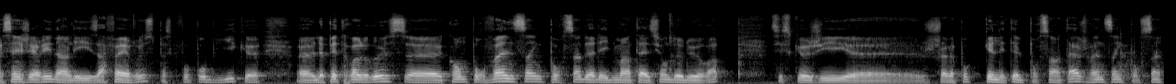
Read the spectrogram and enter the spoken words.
s'ingérer dans les affaires russes, parce qu'il ne faut pas oublier que le pétrole russe compte pour 25% de l'alimentation de l'Europe. C'est ce que j'ai... Euh, je savais pas quel était le pourcentage. 25%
